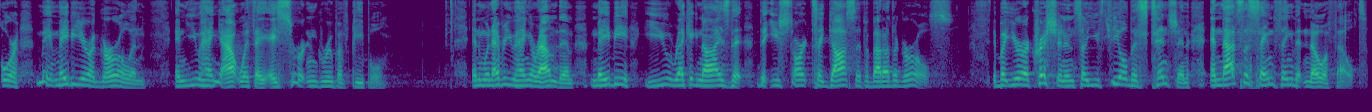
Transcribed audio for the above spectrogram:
Or may, maybe you're a girl and, and you hang out with a, a certain group of people. And whenever you hang around them, maybe you recognize that, that you start to gossip about other girls. But you're a Christian, and so you feel this tension. And that's the same thing that Noah felt.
